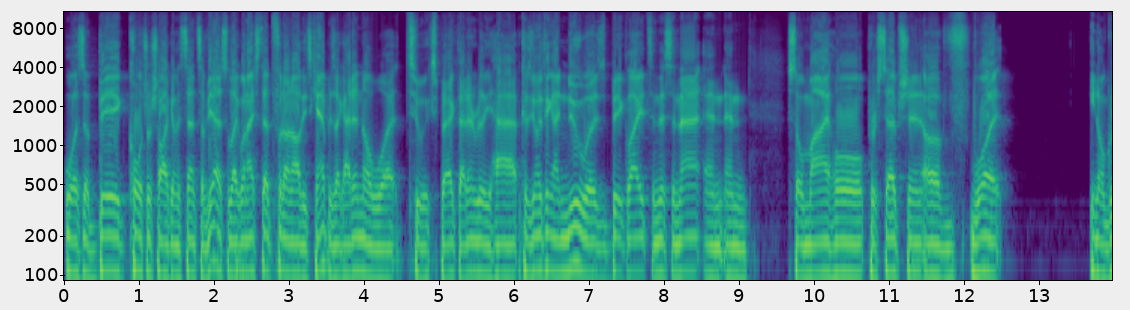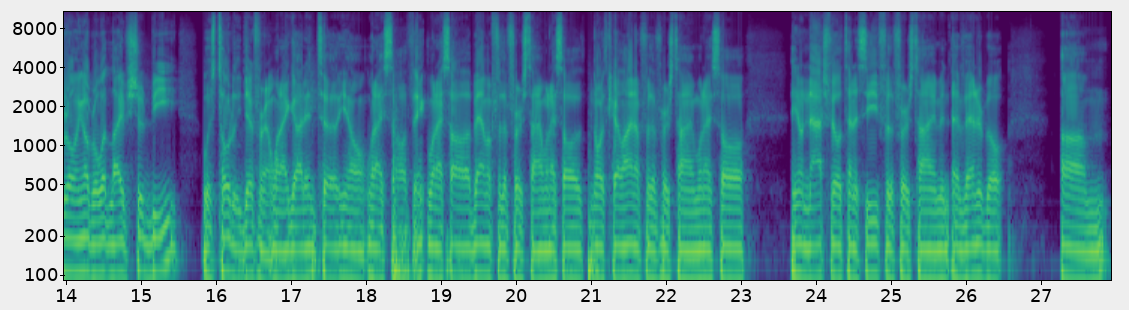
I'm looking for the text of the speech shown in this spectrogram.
was a big cultural shock in the sense of yeah. So like when I stepped foot on all these campuses, like I didn't know what to expect. I didn't really have because the only thing I knew was big lights and this and that, and and so my whole perception of what you know, growing up or what life should be was totally different when I got into, you know, when I saw thing when I saw Alabama for the first time, when I saw North Carolina for the first time, when I saw, you know, Nashville, Tennessee for the first time and at Vanderbilt. Um,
